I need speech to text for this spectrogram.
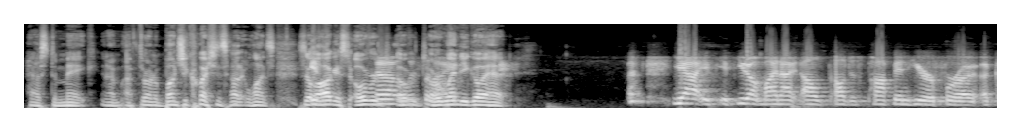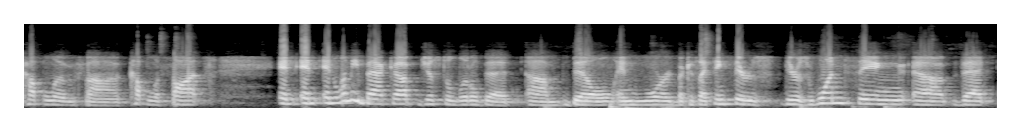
has to make? And I'm, I've thrown a bunch of questions out at once. So August, over, uh, over or Wendy, go ahead. Yeah, if, you don't mind, I'll just pop in here for a, a couple of uh, couple of thoughts. And, and, and let me back up just a little bit, um, Bill and Ward, because I think there's there's one thing uh, that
